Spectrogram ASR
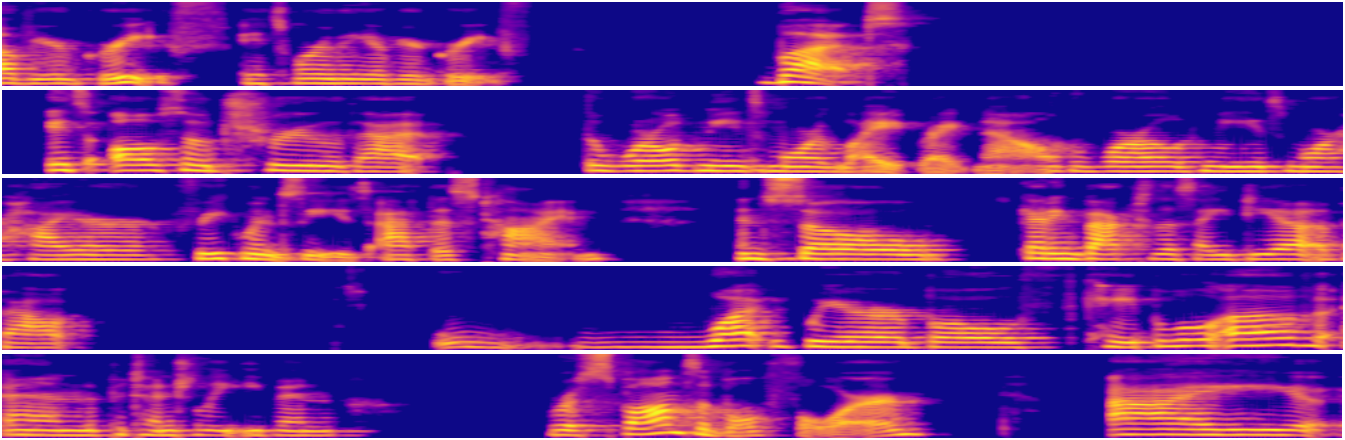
of your grief. It's worthy of your grief. But it's also true that the world needs more light right now. The world needs more higher frequencies at this time. And so, getting back to this idea about what we're both capable of and potentially even responsible for, I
